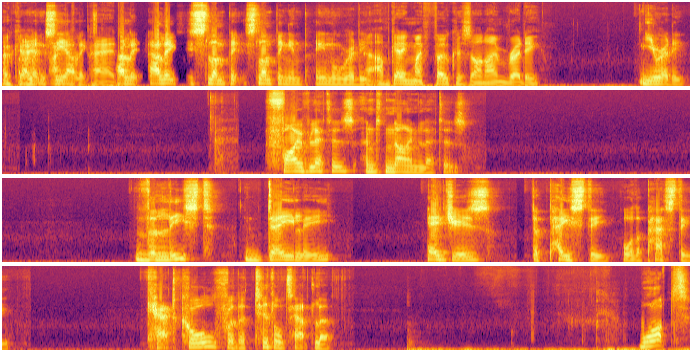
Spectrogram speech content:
Okay. Can see I'm Alex. prepared. Alex. Alex is slumping, slumping in pain already. I'm getting my focus on. I'm ready. You ready? Five letters and nine letters. The least daily edges the pasty or the pasty. Cat call for the tittle tattler. What?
